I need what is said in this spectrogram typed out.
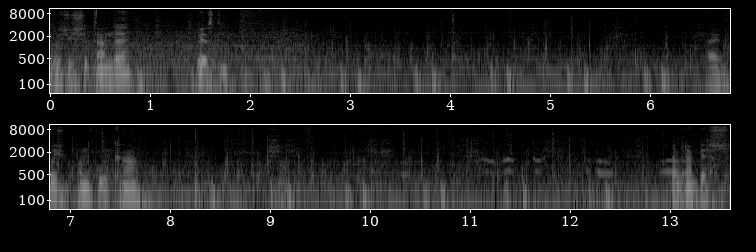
Wrócisz się tędy? Tu jestem. Ej, pójdź pan Huka. Dobra, bierz.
